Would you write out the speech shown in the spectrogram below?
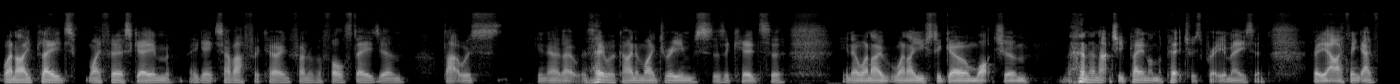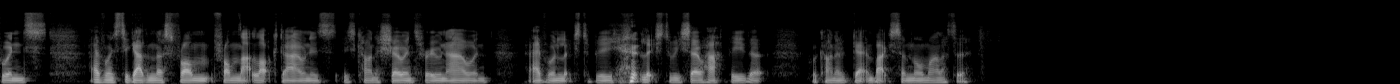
when I played my first game against South Africa in front of a full stadium, that was you know that they were kind of my dreams as a kid. So, you know, when I when I used to go and watch them, and then actually playing on the pitch was pretty amazing. But yeah, I think everyone's everyone's togetherness from from that lockdown is is kind of showing through now, and everyone looks to be looks to be so happy that we're kind of getting back to some normality.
